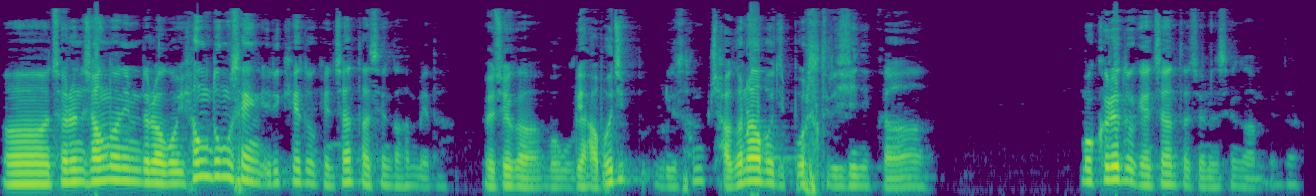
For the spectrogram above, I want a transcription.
어, 저는 장로님들하고 형, 동생 이렇게 해도 괜찮다 생각합니다. 왜 제가 뭐 우리 아버지, 우리 삼, 작은 아버지 뻘을 들이시니까 뭐 그래도 괜찮다 저는 생각합니다.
